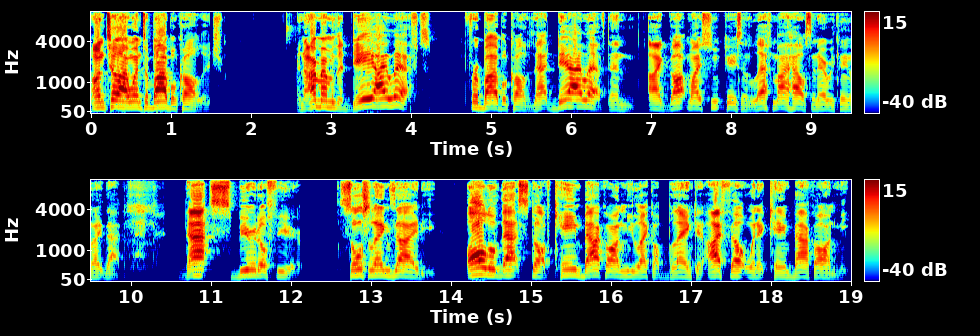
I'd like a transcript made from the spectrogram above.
until I went to Bible college, and I remember the day I left for Bible college. That day I left, and I got my suitcase and left my house and everything like that. That spirit of fear, social anxiety all of that stuff came back on me like a blanket. I felt when it came back on me.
